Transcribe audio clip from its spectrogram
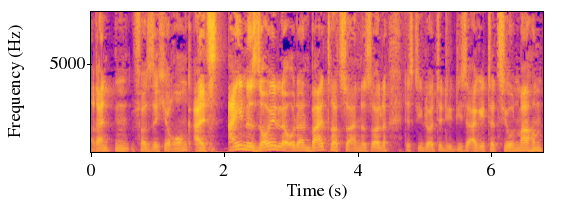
Rentenversicherung als eine Säule oder ein Beitrag zu einer Säule, dass die Leute, die diese Agitation machen,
